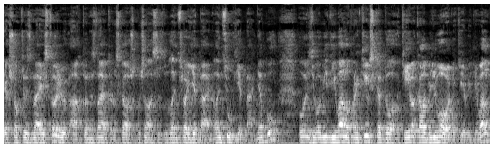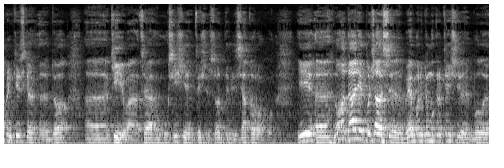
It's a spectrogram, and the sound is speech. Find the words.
якщо хтось знає історію, а хто не знає, то розкажу, що починалося з ланцюга єднання. Ланцюг єднання був від Івано-Франківська до Києва, кажуть, від Львова до Києва, від Івано-Франківська е, до е, Києва. Це у січні 1990 року. І, ну а далі почалися вибори демократичні, були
